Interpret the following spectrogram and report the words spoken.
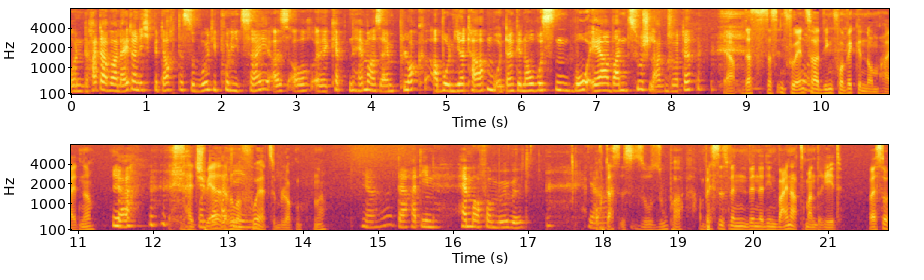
Und hat aber leider nicht bedacht, dass sowohl die Polizei als auch äh, Captain Hammer seinen Blog abonniert haben und dann genau wussten, wo er wann zuschlagen würde. Ja, das ist das Influencer-Ding vorweggenommen halt, ne? Ja. Es ist halt schwer, darüber ihn, vorher zu blocken, ne? Ja, da hat ihn Hammer vermöbelt. Ja. Auch das ist so super. Am besten ist, wenn, wenn er den Weihnachtsmann dreht. Weißt du,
